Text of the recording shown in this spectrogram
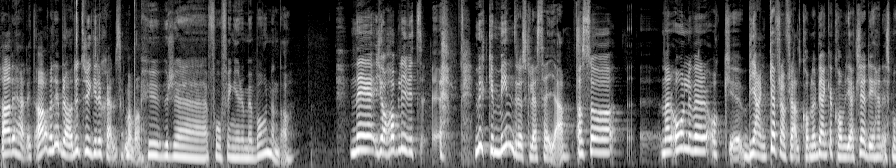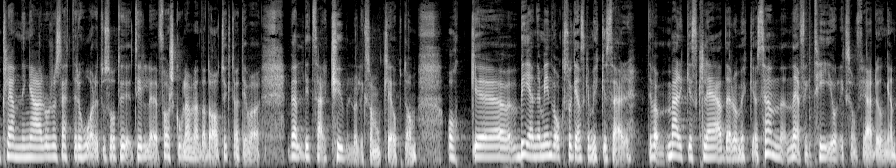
Ja, det är härligt. Ja, men det är bra. Du trygger dig själv ska man vara. Hur eh, fåfäng är du med barnen då? Nej, jag har blivit eh, mycket mindre skulle jag säga. Alltså, när Oliver och Bianca framförallt kom, när Bianca kom, jag klädde ju henne i små klänningar och rosetter i håret och så till, till eh, förskolan varenda dag och tyckte att det var väldigt så här, kul att liksom klä upp dem. Och eh, Benjamin var också ganska mycket så här, det var märkeskläder och mycket. Sen när jag fick Theo, liksom fjärde ungen,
